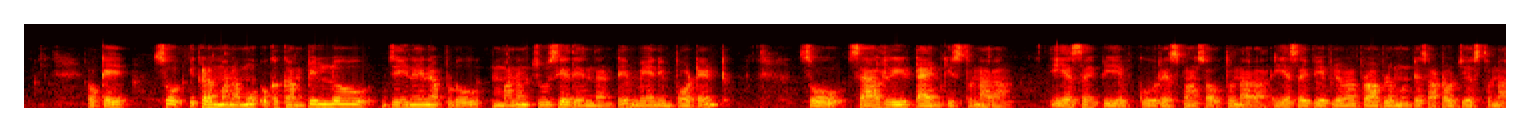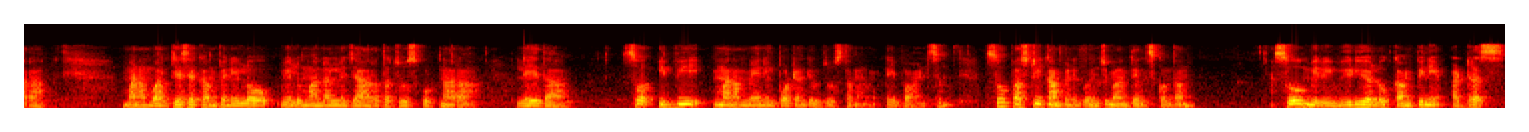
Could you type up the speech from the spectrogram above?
ఓకే. సో, ఇక్కడ మనము ఒక కంపెనీలో జాయిన్ అయినప్పుడు మనం చూసేది ఏంటంటే మెయిన్ ఇంపార్టెంట్ సో, శాలరీ టైంకి ఇస్తున్నారా? ఏఎస్ఐపిఎఫ్కు రెస్పాన్స్ అవుతున్నారా? ఏఎస్ఐపిఎఫ్లో ఏమైనా ప్రాబ్లమ్ ఉంటే సార్ట్అవుట్ చేస్తున్నారా? మనం వర్క్ చేసే కంపెనీలో వీళ్ళు మనల్ని జాగ్రత్త చూసుకుంటున్నారా? లేదా? సో, ఇవి మనం మెయిన్ ఇంపార్టెంట్ ఇవి చూస్తామన్నమాట ఈ పాయింట్స్. సో, ఫస్ట్ ఈ కంపెనీ గురించి మనం తెలుసుకుందాం. సో, మీరు ఈ వీడియోలో company address,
